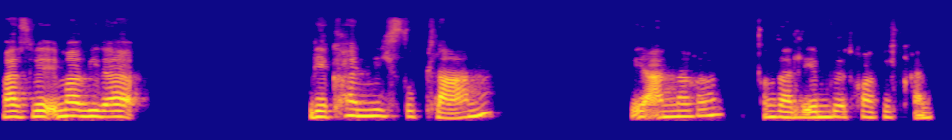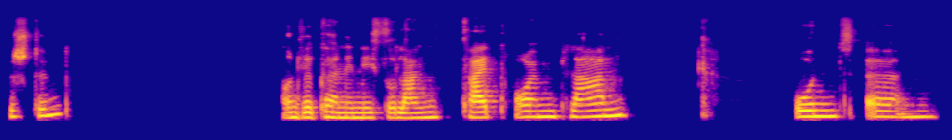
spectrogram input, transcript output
Was wir immer wieder, wir können nicht so planen wie andere. Unser Leben wird häufig fremdbestimmt. Und wir können nicht so lange Zeiträumen planen. Und ähm,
